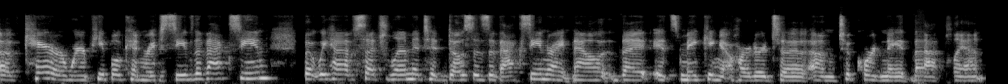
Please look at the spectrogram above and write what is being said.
of care where people can receive the vaccine, but we have such limited doses of vaccine right now that it's making it harder to um, to coordinate that plan.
